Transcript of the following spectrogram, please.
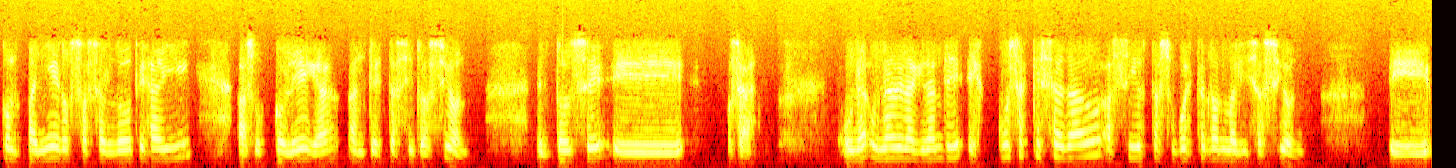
compañeros sacerdotes ahí, a sus colegas ante esta situación. Entonces, eh, o sea, una, una de las grandes excusas que se ha dado ha sido esta supuesta normalización eh,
